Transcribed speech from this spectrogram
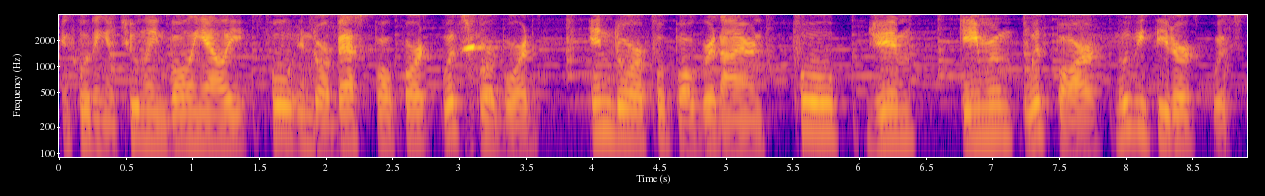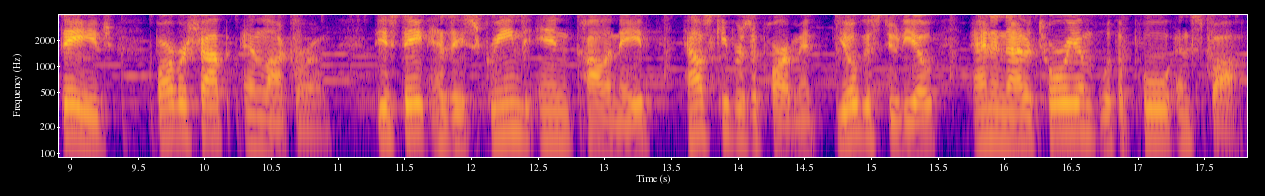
including a two-lane bowling alley, full indoor basketball court with scoreboard, indoor football gridiron, pool, gym, game room with bar, movie theater with stage, barbershop, and locker room. The estate has a screened in colonnade, housekeeper's apartment, yoga studio, and an auditorium with a pool and spa.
